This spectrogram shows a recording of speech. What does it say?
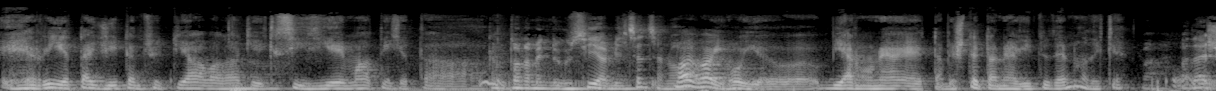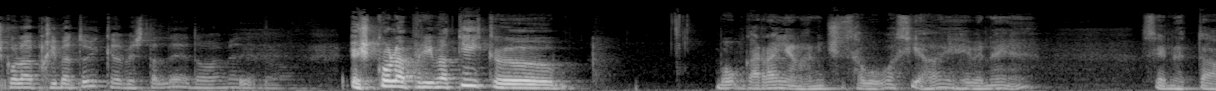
herri eta jiten zutia badakik siziematik eta... Kantonamendu guzia biltzen zen, no? Bai, bai, hoi, uh, biharnonea eta bestetan egitu dena, dike. Ba, Bada eskola pribatuik bestalde edo hemen edo... Eskola privatik, uh, bon, garraian hanitxe zabo bazia, eh, hebene, eh? Zen eta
